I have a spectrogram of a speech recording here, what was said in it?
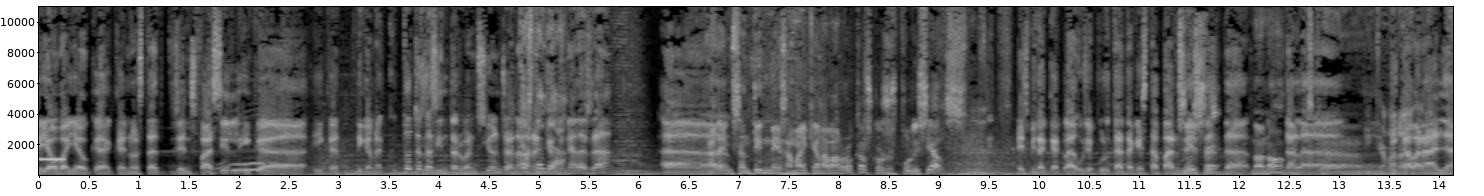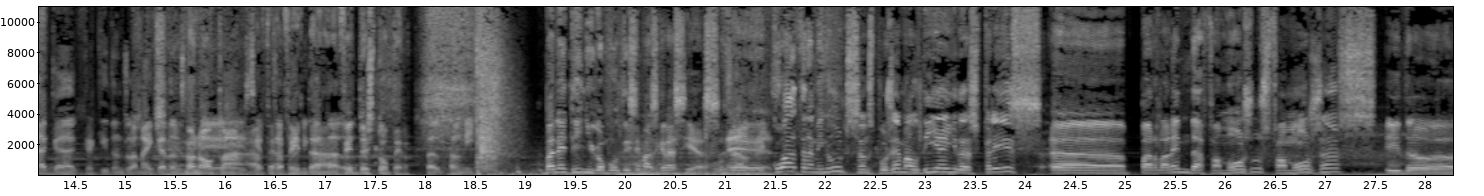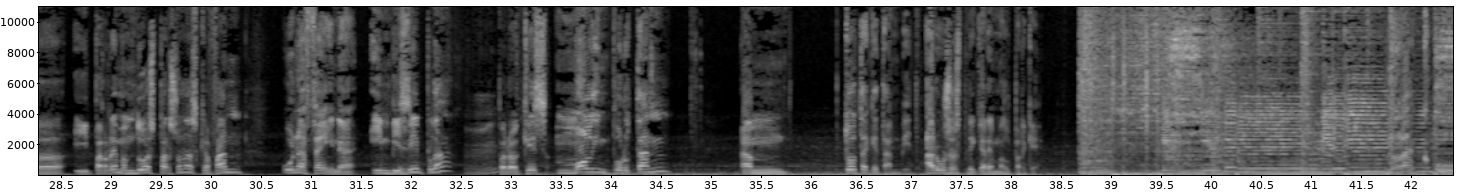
Sí, ja ho veieu que, que no ha estat gens fàcil i que, i que diguem totes les intervencions anaven castellà. encaminades a... Uh, Ara hem sentit més a Maica Navarro que els cossos policials. És veritat que, clar, us he portat aquesta part Sí, més sí. de, de, No, no, de la que- picabaralla, que, que aquí, doncs, la Maica, doncs, No, no, clar, ha ha fet, de, pel- fet de stopper. Pel, pel mig. Benet Íñigo, moltíssimes gràcies. Eh, quatre minuts, ens posem al dia i després eh, parlarem de famosos, famoses, i, de, i parlem amb dues persones que fan una feina invisible, mm. però que és molt important amb tot aquest àmbit. Ara us explicarem el per què. RAC 1.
